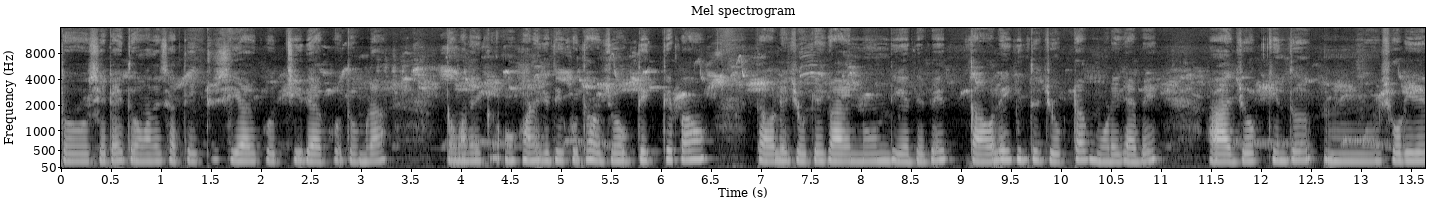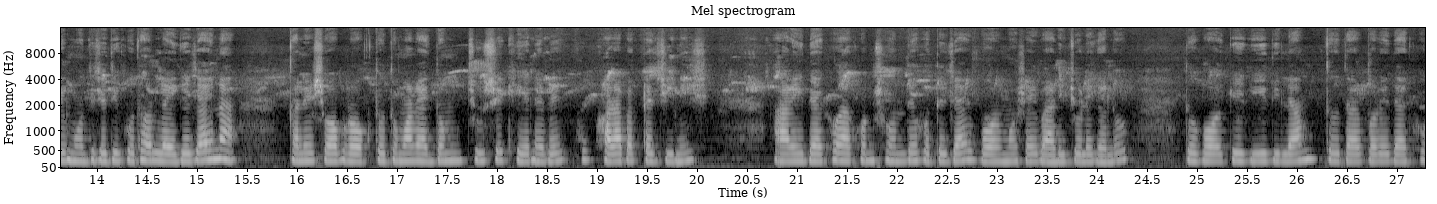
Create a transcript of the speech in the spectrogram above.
তো সেটাই তোমাদের সাথে একটু শেয়ার করছি, দেখো তোমরা। তোমাদের ওখানে যদি কোথাও যোগ দেখতে পাও তাহলে যোগে গায়ে নুন দিয়ে দেবে, তাহলেই কিন্তু যোগটা মরে যাবে। আর যোগ কিন্তু শরীরের মধ্যে যদি কোথাও লেগে যায় না, তাহলে সব রক্ত তোমার একদম চুষে খেয়ে নেবে। খুব খারাপ একটা জিনিস। আর এই দেখো, এখন সন্ধে হতে যায়, বরমশাই বাড়ি চলে গেল। তো বরকে গিয়ে দিলাম। তো তারপরে দেখো,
